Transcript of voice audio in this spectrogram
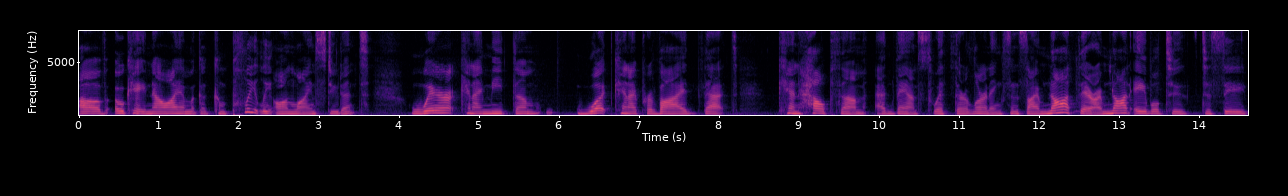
of okay, now I am a completely online student. Where can I meet them? What can I provide that can help them advance with their learning? Since I'm not there I'm not able to to see.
